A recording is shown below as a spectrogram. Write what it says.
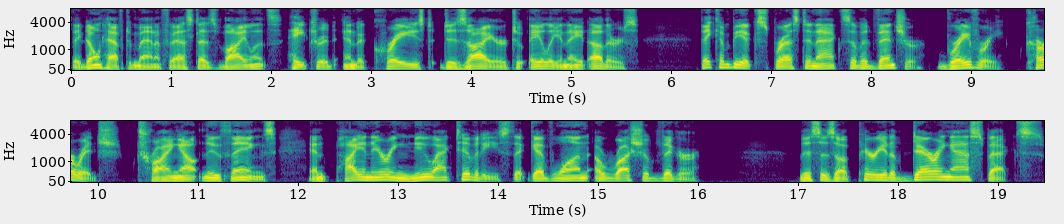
They don't have to manifest as violence, hatred, and a crazed desire to alienate others. They can be expressed in acts of adventure, bravery, courage, trying out new things, and pioneering new activities that give one a rush of vigor. This is a period of daring aspects,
